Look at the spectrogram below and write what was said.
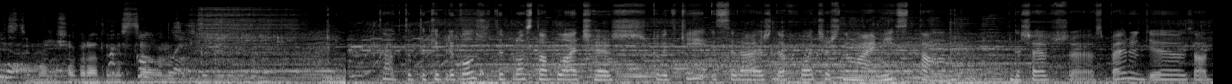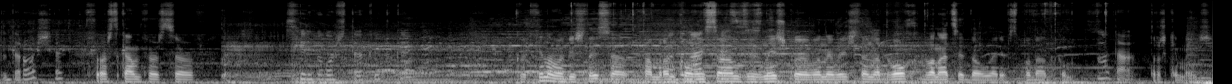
місті. Можеш обирати місця, вони завжди вільні. Так, тут такий прикол, що ти просто оплачуєш квитки і сідаєш де хочеш, немає місць, там дешевше спереді, ззаду дорожче. First come, first serve. Скільки коштує квитки? Квитки нам обійшлися, там ранковий 11. сеанс зі знижкою, вони вийшли на двох 12 доларів з податком. Ну так, Трошки менше.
